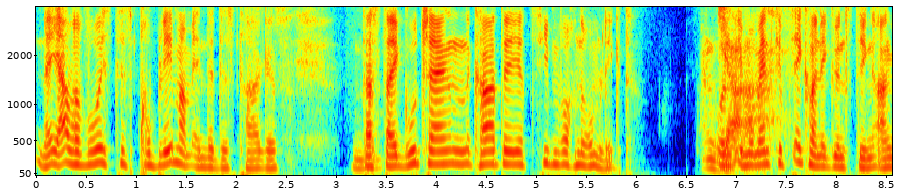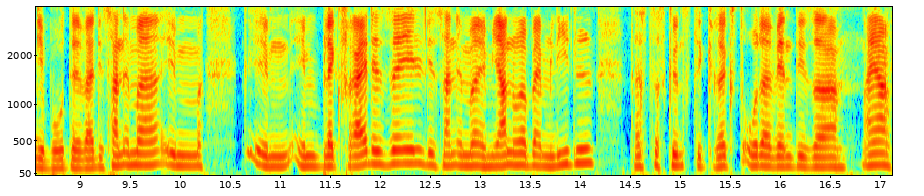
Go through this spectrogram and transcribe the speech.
Naja, aber wo ist das Problem am Ende des Tages? Dass deine Gutscheinkarte jetzt sieben Wochen rumliegt. Und ja. im Moment gibt es eh keine günstigen Angebote, weil die sind immer im, im, im Black Friday Sale, die sind immer im Januar beim Lidl, dass du das günstig kriegst. Oder wenn dieser, naja,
